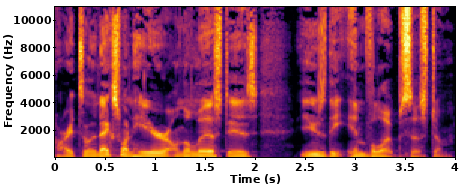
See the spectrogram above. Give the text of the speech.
All right, so the next one here on the list is use the envelope system.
